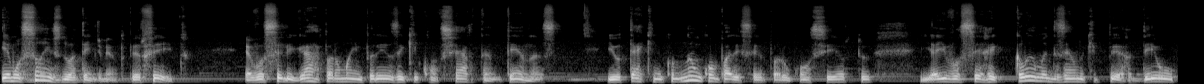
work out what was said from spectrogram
Emoções do atendimento perfeito é você ligar para uma empresa que conserta antenas e o técnico não comparecer para o concerto e aí você reclama dizendo que perdeu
